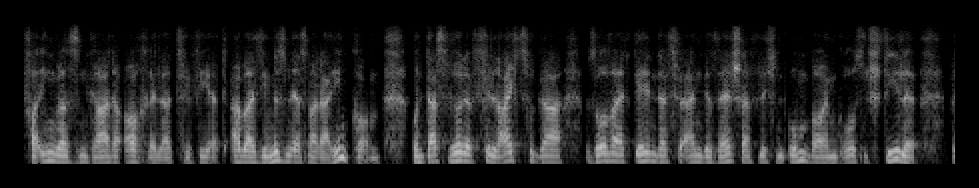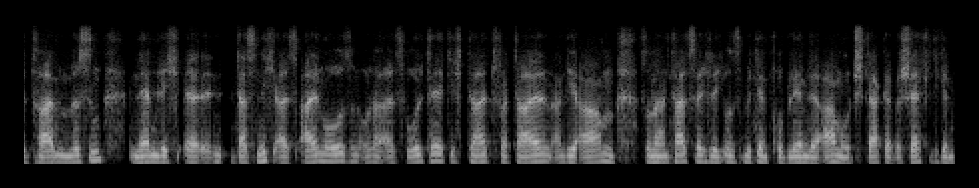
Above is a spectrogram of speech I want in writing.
Frau Ingwersen gerade auch relativiert. Aber sie müssen erstmal dahin kommen. Und das würde vielleicht sogar so weit gehen, dass wir einen gesellschaftlichen Umbau im großen Stile betreiben müssen nämlich äh, das nicht als Almosen oder als Wohltätigkeit verteilen an die Armen, sondern tatsächlich uns mit dem Problem der Armut stärker beschäftigen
